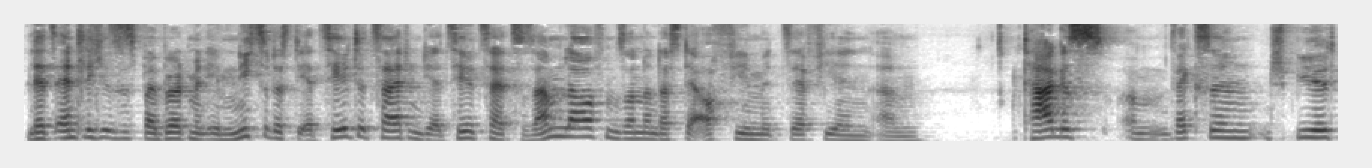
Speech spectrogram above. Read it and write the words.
letztendlich ist es bei Birdman eben nicht so, dass die erzählte Zeit und die Erzählzeit zusammenlaufen, sondern dass der auch viel mit sehr vielen ähm, Tageswechseln spielt,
